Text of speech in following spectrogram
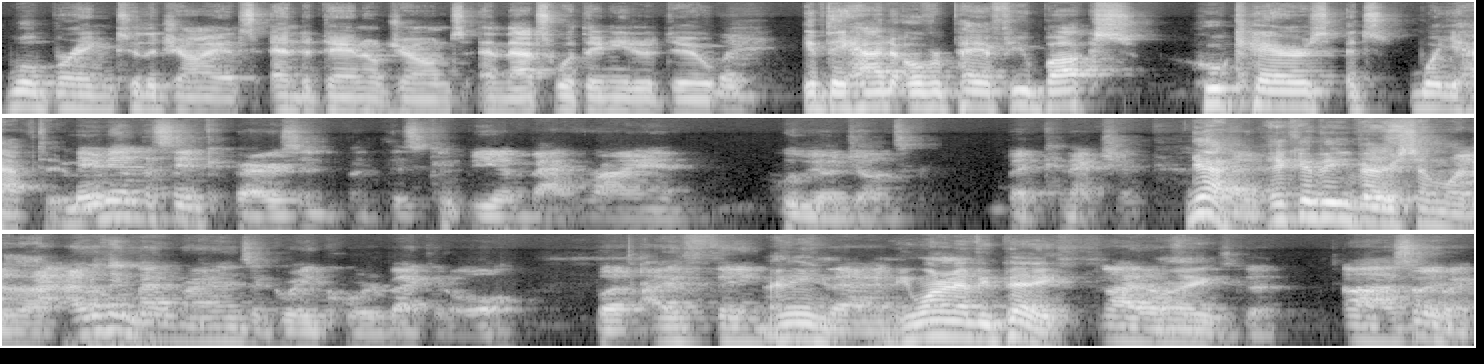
will bring to the Giants and to Daniel Jones and that's what they need to do Like if they had to overpay a few bucks who cares it's what you have to maybe not the same comparison, but this could be a Matt Ryan, Julio Jones like connection. yeah Like, it could be very similar to that I, I don't think Matt Ryan's a great quarterback at all, but I think I mean that he won an MVP I don't like- think he's good. Uh, so anyway,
